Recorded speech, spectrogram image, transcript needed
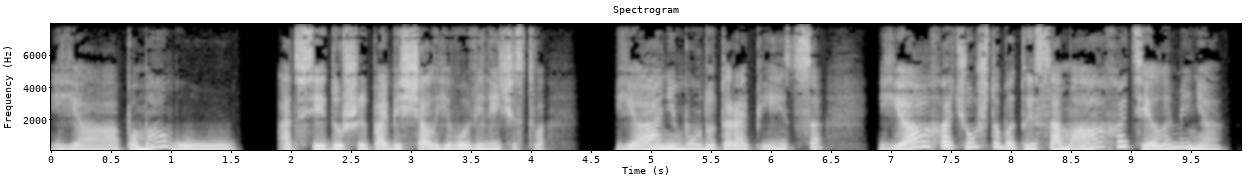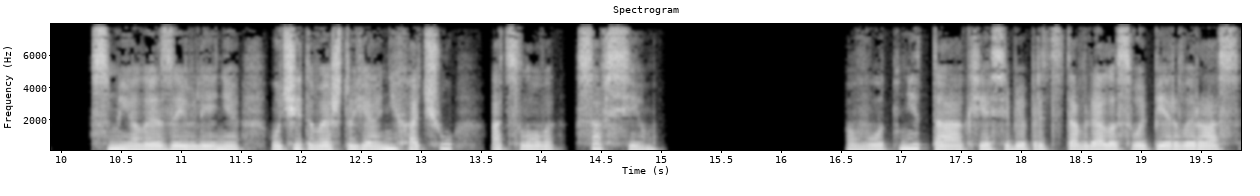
Я помогу, от всей души пообещал его величество. «Я не буду торопиться. Я хочу, чтобы ты сама хотела меня». Смелое заявление, учитывая, что я не хочу от слова «совсем». Вот не так я себе представляла свой первый раз.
